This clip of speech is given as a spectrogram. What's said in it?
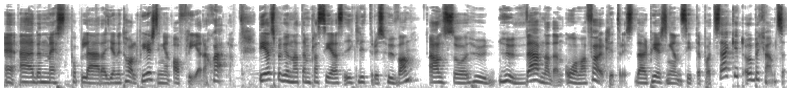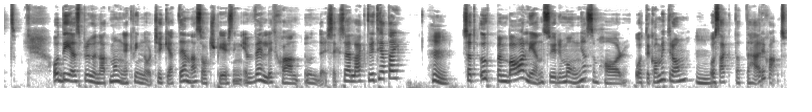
eh, är den mest populära genitalpiercingen av flera skäl. Dels på grund av att den placeras i klitorishuvan, alltså hu huvudvävnaden ovanför klitoris, där piercingen sitter på ett säkert och bekvämt sätt. Och dels på grund av att många kvinnor tycker att denna sorts piercing är väldigt skön under sexuella aktiviteter. Så att uppenbarligen så är det många som har återkommit till dem och sagt att det här är skönt.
